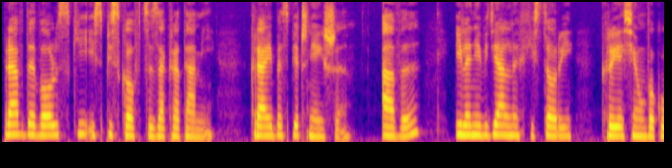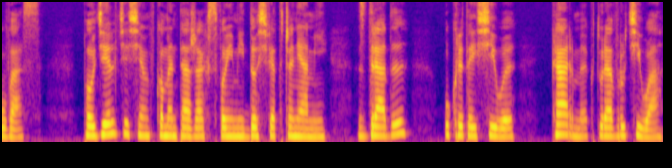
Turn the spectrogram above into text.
prawdę Wolski i spiskowcy za kratami, kraj bezpieczniejszy. A wy, ile niewidzialnych historii kryje się wokół was. Podzielcie się w komentarzach swoimi doświadczeniami. Zdrady, ukrytej siły, karmy, która wróciła.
